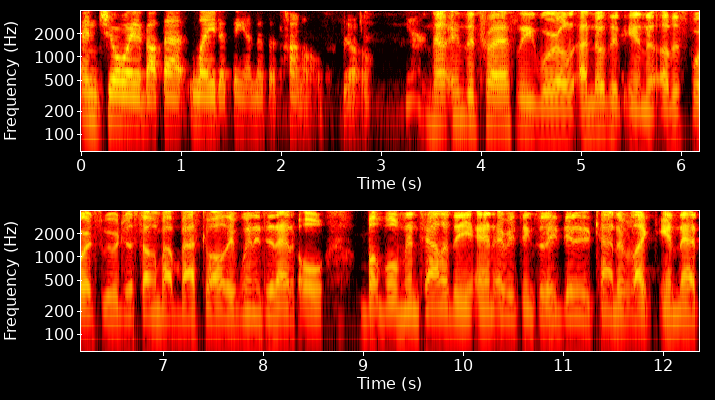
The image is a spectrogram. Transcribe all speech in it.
and joy about that light at the end of the tunnel. So yeah. Now, in the triathlete world, I know that in other sports, we were just talking about basketball. They went into that whole bubble mentality and everything. So they did it kind of like in that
